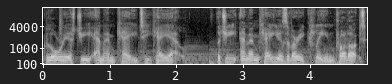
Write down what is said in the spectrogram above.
Glorious GMMK TKL the GMMK is a very clean product.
